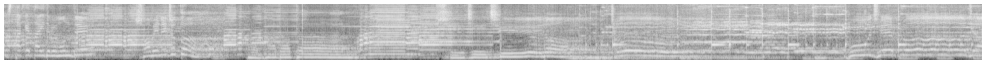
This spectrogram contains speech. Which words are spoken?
আজ তাকে তাই দেবে। মন্ত্রে সব এনেছ তো? বুঝে প্রজারে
